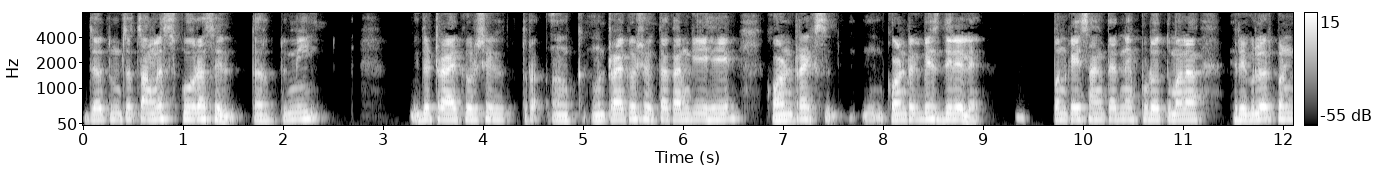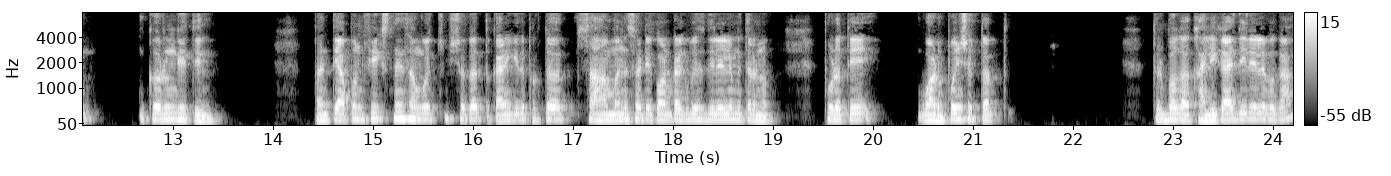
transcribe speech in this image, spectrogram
जर तुमचा चांगला स्कोर असेल तर तुम्ही इथं ट्राय करू शक ट्राय करू शकता. कारण की हे कॉन्ट्रॅक्ट कॉन्ट्रॅक्ट बेस दिलेले आहे. पण काही सांगता येत नाही. पुढं तुम्हाला रेग्युलर पण करून घेतील. पण ते आपण फिक्स नाही सांगू शकत कारण की ते फक्त सहा महिन्यासाठी कॉन्ट्रॅक्ट बेस दिलेले मित्रांनो. पुढं ते वाढू पण शकतात. तर बघा खाली काय दिलेलं बघा.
